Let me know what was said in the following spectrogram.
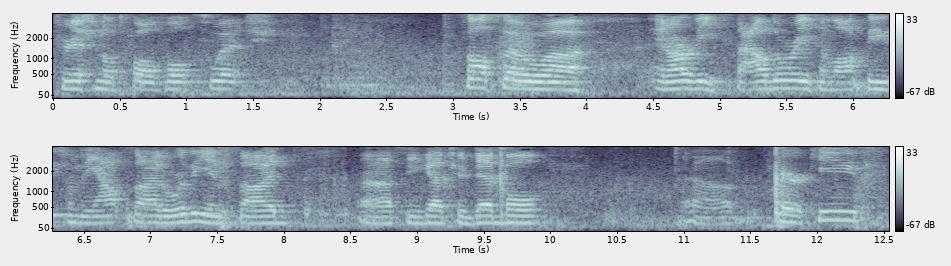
traditional 12 volt switch. It's also uh, an RV style door. You can lock these from the outside or the inside. Uh, so you got your deadbolt, uh, pair of keys.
